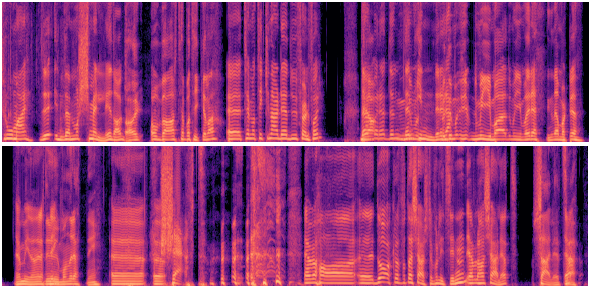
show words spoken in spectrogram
tro meg det, Den må smelle i dag Og, hva er tematikken, da? Eh, Tematikken er det du føler for Det er Ja, bare den, den må- indre rapp du, du, må gi meg, du må gi meg retning, der, Martin. Jeg må gi deg en Du gir meg en retning. Uh, uh, Shaft. Jeg vil ha uh, Du har akkurat fått deg kjæreste for litt siden Jeg vil ha kjærlighet Ja,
